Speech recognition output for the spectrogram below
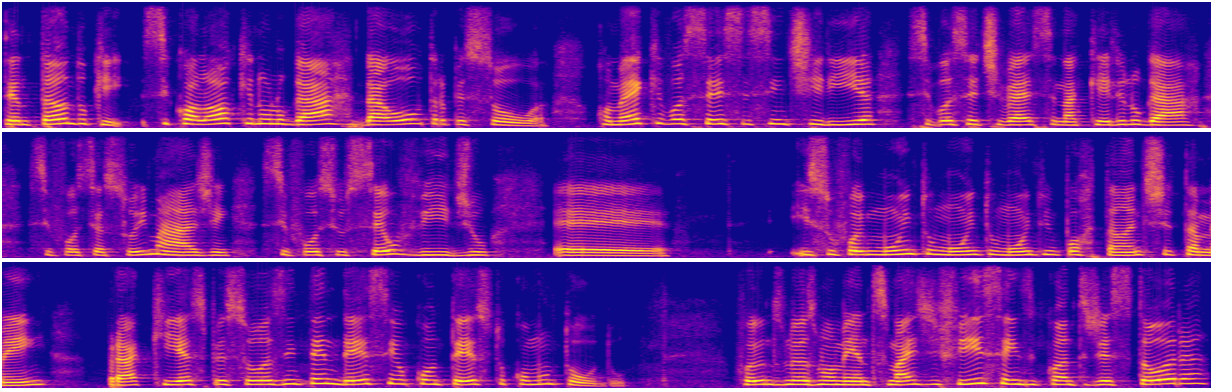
tentando que se coloque no lugar da outra pessoa. Como é que você se sentiria se você tivesse naquele lugar, se fosse a sua imagem, se fosse o seu vídeo? É isso foi muito, muito, muito importante também para que as pessoas entendessem o contexto como um todo. Foi um dos meus momentos mais difíceis enquanto gestora,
